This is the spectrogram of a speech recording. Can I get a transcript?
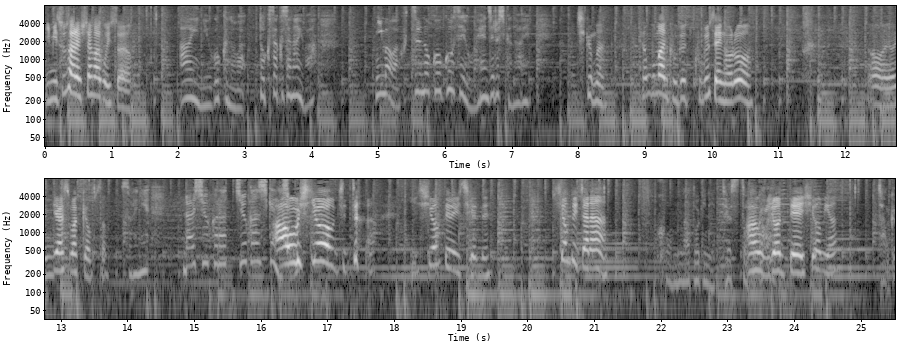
이미 수사를 시작하고 있어요. 安易に動くのは得策じゃないわ今は普通の高校生を演じるしかない 지금은 평범한 구교, 구교생으로 어, 연기할 수밖에 없어. それに 来週から中間試験でしょ 아우 시험 진짜 이 시험 때문에 미치겠네. 시험도 있잖아. こんな時にテストとか 아우 이런 때 시험이야. タンク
